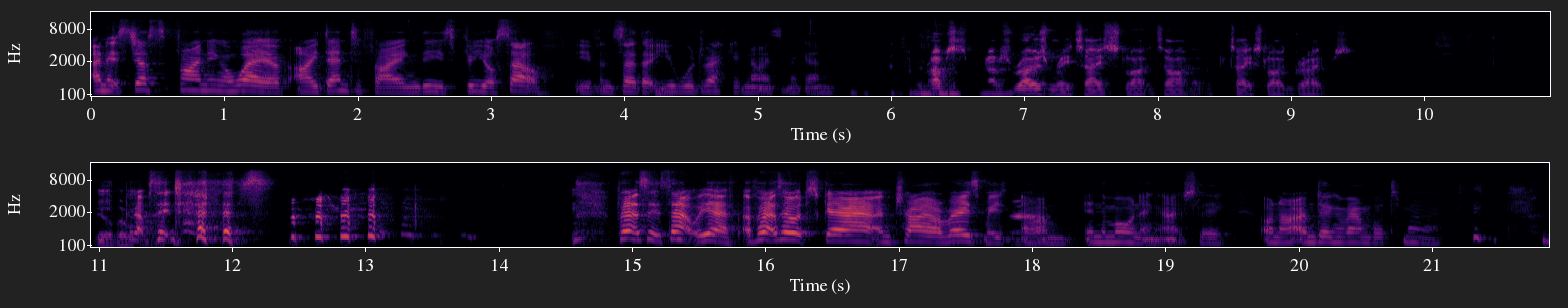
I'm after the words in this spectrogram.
and it's just finding a way of identifying these for yourself, even so that you would recognize them again. Perhaps, perhaps rosemary tastes like tastes like grapes. The other perhaps one. it does. perhaps it's that. Yeah, perhaps I ought to go out and try our rosemary um, in the morning. Actually, oh no, I'm doing a ramble tomorrow.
